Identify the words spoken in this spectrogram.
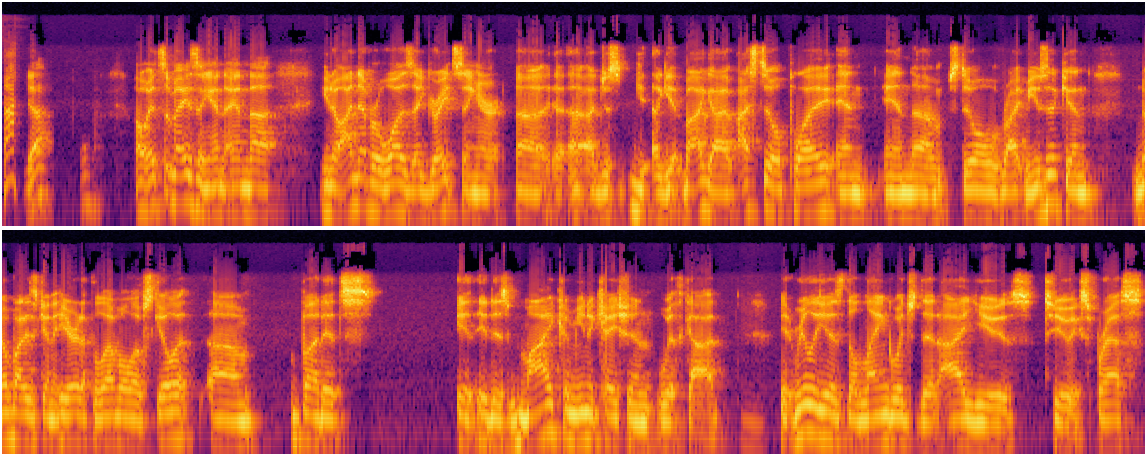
Yeah. Oh, it's amazing, and and uh, you know, I never was a great singer. Uh, I just get, a get by guy. I still play and and um, still write music, and nobody's going to hear it at the level of Skillet. Um, but it's it, it is my communication with God. It really is the language that I use to express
